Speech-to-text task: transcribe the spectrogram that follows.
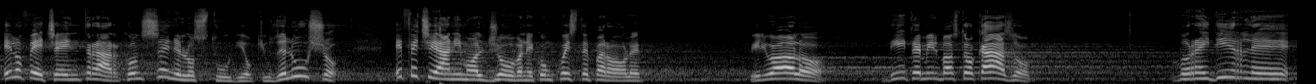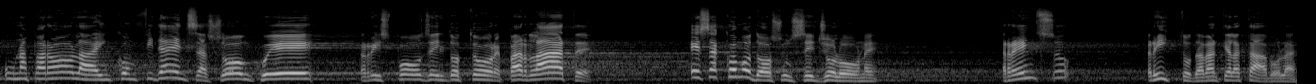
e lo fece entrare con sé nello studio, chiuse l'uscio e fece animo al giovane con queste parole. Figliuolo, ditemi il vostro caso. Vorrei dirle una parola in confidenza. Son qui, rispose il dottore, parlate. E s'accomodò sul seggiolone. Renzo ritto davanti alla tavola,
